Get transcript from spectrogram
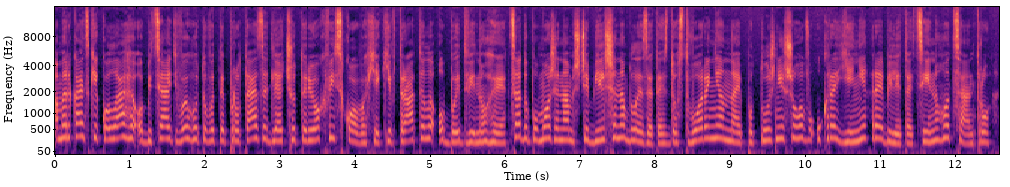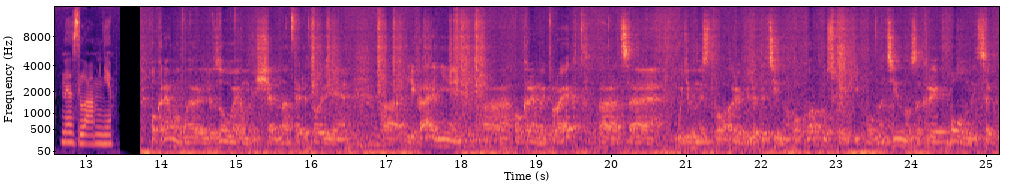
Американські колеги обіцяють виготовити протези для чотирьох військових, які втратили обидві ноги. Це допоможе нам ще більше наблизитись до створення найпотужнішого в Україні реабілітаційного центру Незламні. Окремо ми реалізовуємо ще на території лікарні е, окремий проект. Е, Це будівництво реабілітаційного корпусу, який повноцінно закриє повний цикл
